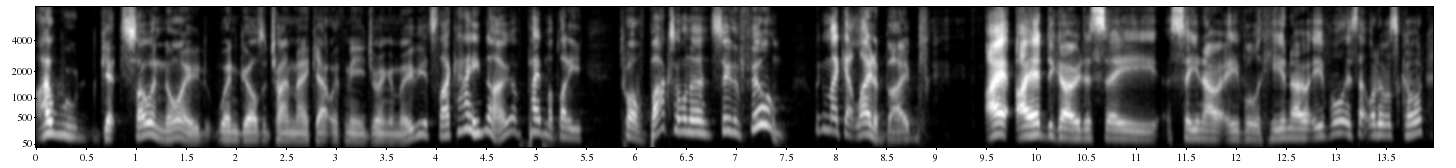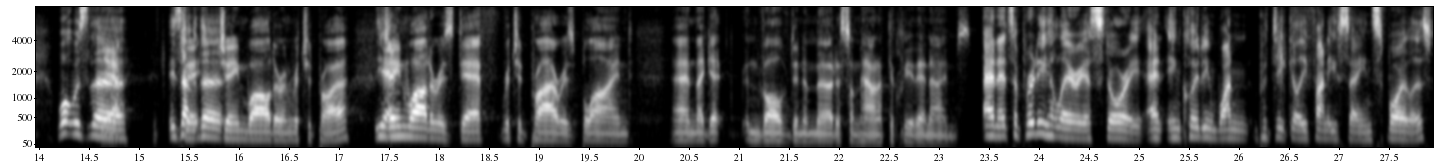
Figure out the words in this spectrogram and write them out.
I would get so annoyed when girls would try and make out with me during a movie. It's like, hey, no, I've paid my bloody 12 bucks. I want to see the film. We can make out later, babe. I, I had to go to see See No Evil, Hear No Evil. Is that what it was called? What was the. Is that Ge- the. Gene Wilder and Richard Pryor? Yeah. Gene Wilder is deaf, Richard Pryor is blind, and they get involved in a murder somehow and have to clear their names. and it's a pretty hilarious story, and including one particularly funny scene. Spoilers,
